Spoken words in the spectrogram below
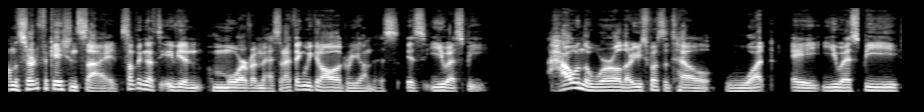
On the certification side, something that's even more of a mess, and I think we can all agree on this, is USB. How in the world are you supposed to tell what a USB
